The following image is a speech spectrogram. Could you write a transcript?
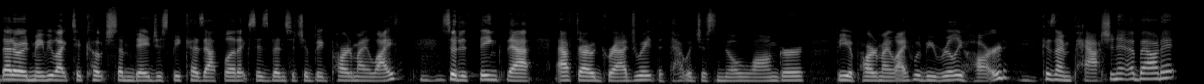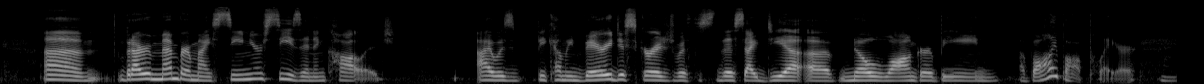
that I would maybe like to coach someday just because athletics has been such a big part of my life. Mm-hmm. So to think that after I would graduate that that would just no longer be a part of my life would be really hard because mm. I'm passionate about it. Um, but I remember my senior season in college. I was becoming very discouraged with this, this idea of no longer being a volleyball player. Mm.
